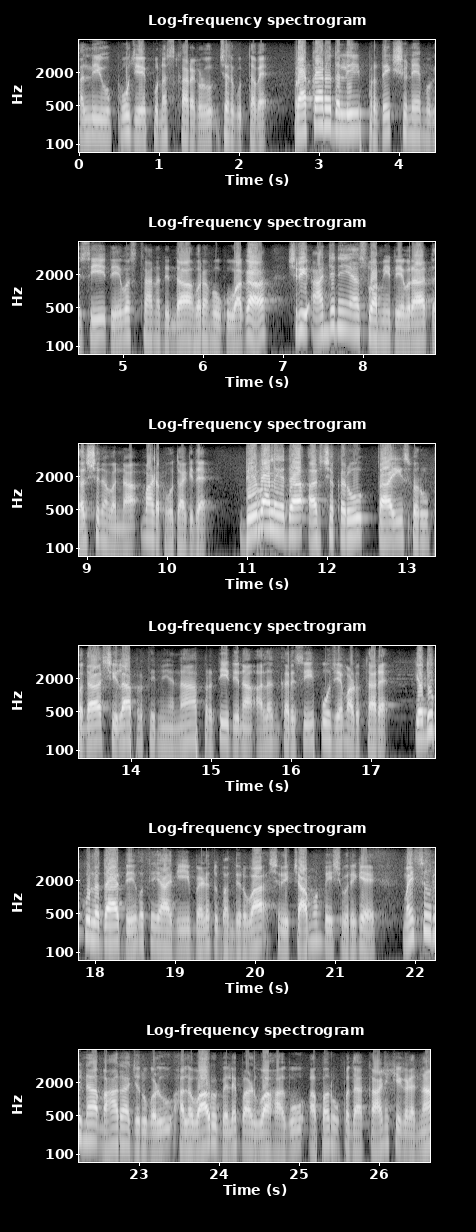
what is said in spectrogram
ಅಲ್ಲಿಯೂ ಪೂಜೆ ಪುನಸ್ಕಾರಗಳು ಜರುಗುತ್ತವೆ. ಪ್ರಾಕಾರದಲ್ಲಿ ಪ್ರದಕ್ಷಿಣೆ ಮುಗಿಸಿ ದೇವಸ್ಥಾನದಿಂದ ಹೊರ ಹೋಗುವಾಗ ಶ್ರೀ ಆಂಜನೇಯ ಸ್ವಾಮಿ ದೇವರ ದರ್ಶನವನ್ನ ಮಾಡಬಹುದಾಗಿದೆ. ದೇವಾಲಯದ ಅರ್ಚಕರು ತಾಯಿ ಸ್ವರೂಪದ ಶಿಲಾ ಪ್ರತಿಮೆಯನ್ನ ಪ್ರತಿದಿನ ಅಲಂಕರಿಸಿ ಪೂಜೆ ಮಾಡುತ್ತಾರೆ. ಯದುಕುಲದ ದೇವತೆಯಾಗಿ ಬೆಳೆದು ಬಂದಿರುವ ಶ್ರೀ ಚಾಮುಂಡೇಶ್ವರಿಗೆ ಮೈಸೂರಿನ ಮಹಾರಾಜರುಗಳು ಹಲವಾರು ಬೆಲೆ ಬಾಳುವ ಹಾಗೂ ಅಪರೂಪದ ಕಾಣಿಕೆಗಳನ್ನು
